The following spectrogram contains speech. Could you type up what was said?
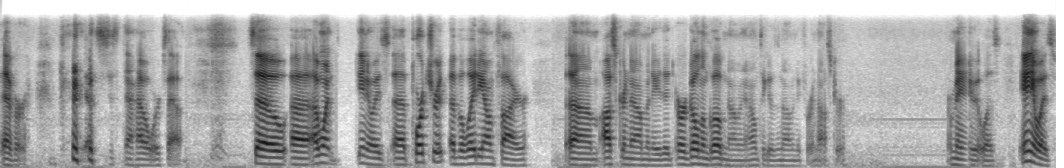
ever. Yeah. it's just not how it works out. So uh, I went, anyways. Uh, Portrait of a Lady on Fire um, Oscar nominated or Golden Globe nominated. I don't think it was nominated for an Oscar, or maybe it was. Anyways,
